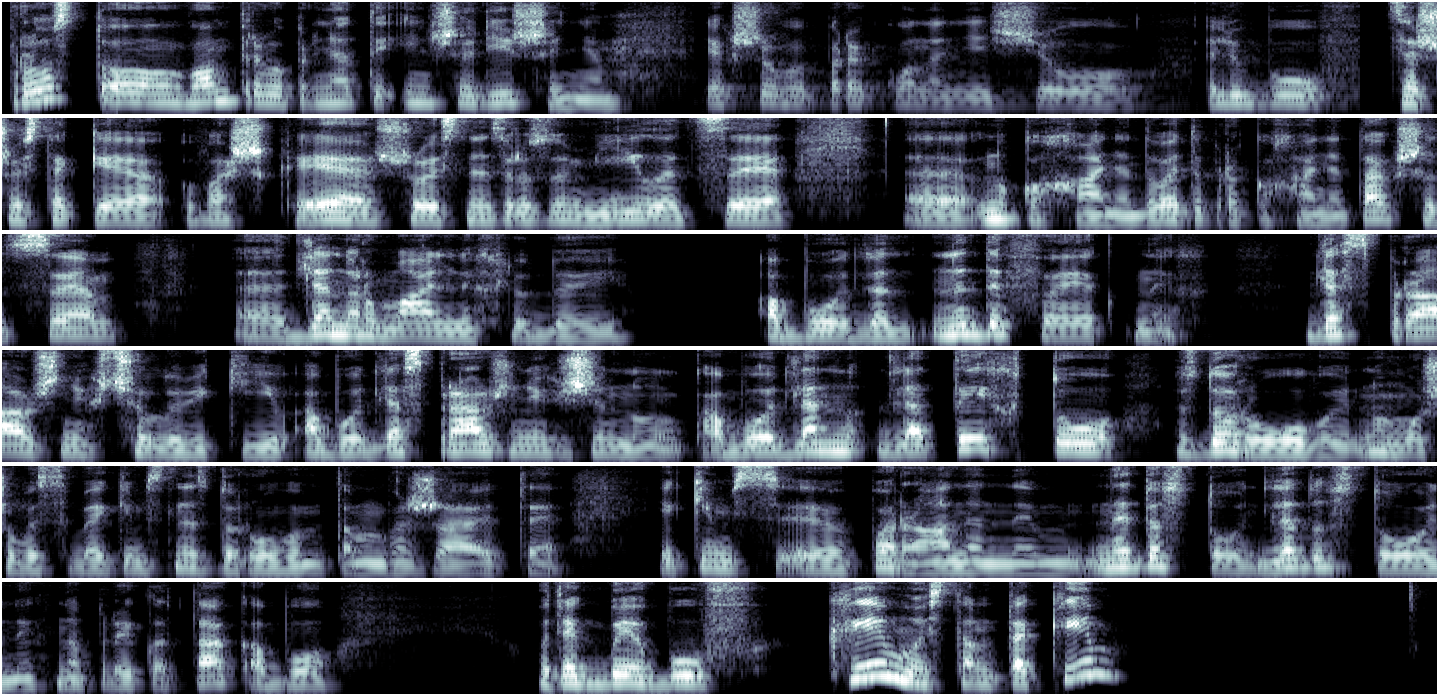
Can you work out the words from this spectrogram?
Просто вам треба прийняти інше рішення. Якщо ви переконані, що любов це щось таке важке, щось незрозуміле, це е, ну, кохання, давайте про кохання, так що це е, для нормальних людей, або для недефектних, для справжніх чоловіків, або для справжніх жінок, або для, для тих, хто здоровий. Ну, може, ви себе якимсь нездоровим там вважаєте, якимсь е, пораненим, недостой, для достойних, наприклад, так, або От якби я був кимось там таким,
